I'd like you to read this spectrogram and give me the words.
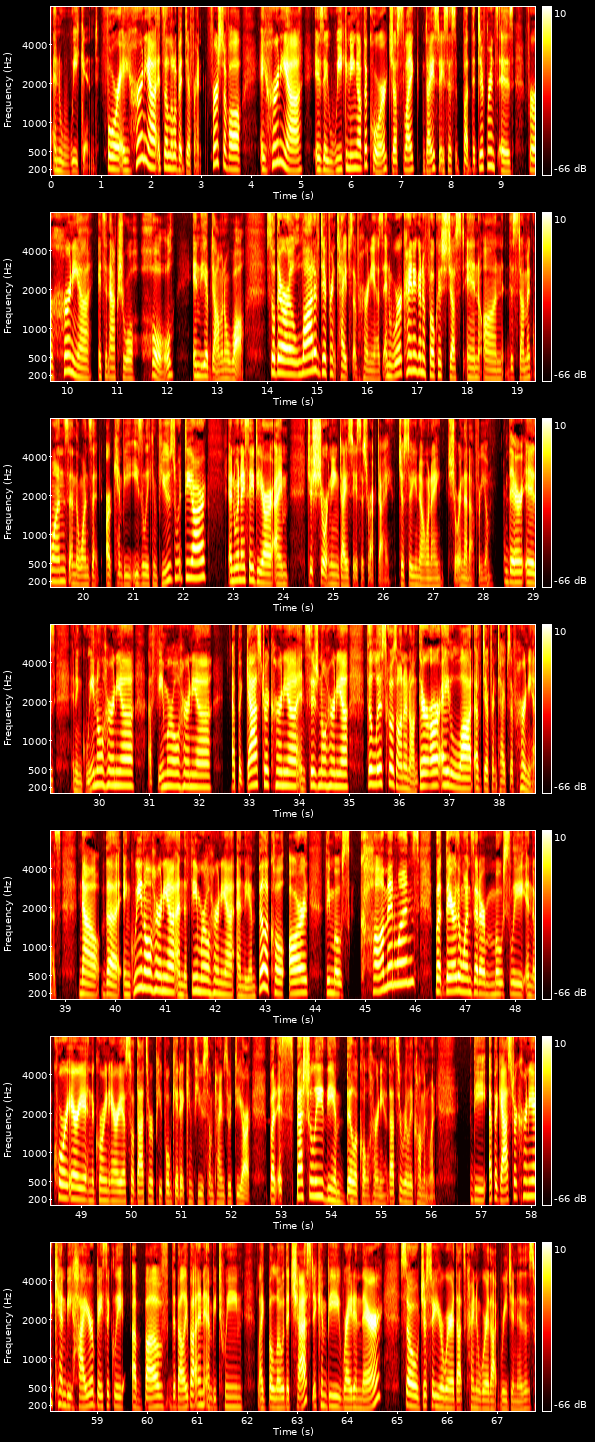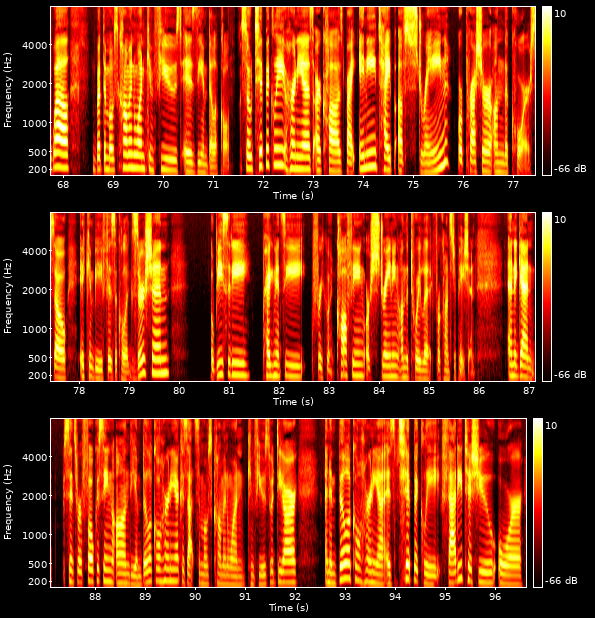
and weakened. For a hernia, it's a little bit different. First of all, a hernia is a weakening of the core, just like diastasis, but the difference is for a hernia, it's an actual hole in the abdominal wall. So there are a lot of different types of hernias and we're kind of going to focus just in on the stomach ones and the ones that are can be easily confused with DR. And when I say DR, I'm just shortening diastasis recti, just so you know when I shorten that up for you. There is an inguinal hernia, a femoral hernia, epigastric hernia, incisional hernia. The list goes on and on. There are a lot of different types of hernias. Now, the inguinal hernia and the femoral hernia and the umbilical are the most common ones, but they're the ones that are mostly in the core area and the groin area. So that's where people get it confused sometimes with DR. But especially the umbilical hernia, that's a really common one the epigastric hernia can be higher, basically above the belly button and between, like below the chest. It can be right in there. So, just so you're aware, that's kind of where that region is as well. But the most common one confused is the umbilical. So, typically, hernias are caused by any type of strain or pressure on the core. So, it can be physical exertion, obesity, pregnancy, frequent coughing, or straining on the toilet for constipation. And again, since we're focusing on the umbilical hernia, because that's the most common one confused with DR, an umbilical hernia is typically fatty tissue or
